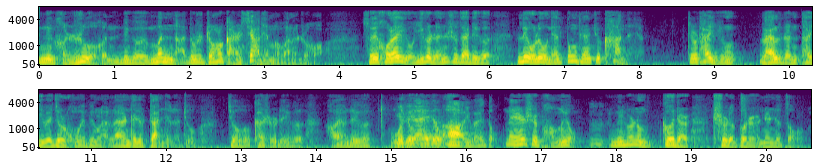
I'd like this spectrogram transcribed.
那个很热，很那个闷呐、都是正好赶上夏天嘛。完了之后，所以后来有一个人是在这个六六年冬天去看他去，这时候他已经来了人，他以为就是红卫兵来，来人他就站起来，就就开始这个好像这个我就挨斗啊，预备挨斗。那人是朋友，嗯，没法弄，搁点吃的，搁点人就走了。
